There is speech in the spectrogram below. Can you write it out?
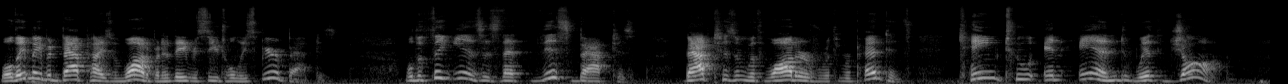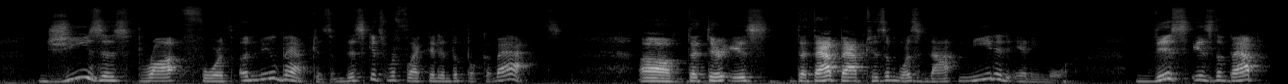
Well, they may have been baptized with water, but have they received Holy Spirit baptism? Well, the thing is, is that this baptism, baptism with water with repentance, came to an end with John. Jesus brought forth a new baptism. This gets reflected in the book of Acts. Um, that there is that that baptism was not needed anymore. This is the bap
